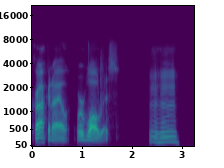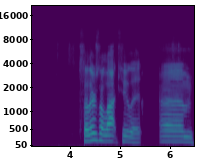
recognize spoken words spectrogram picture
crocodile, or walrus. Mm-hmm. So there's a lot to it. Um,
